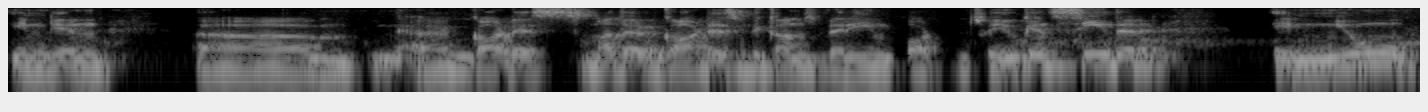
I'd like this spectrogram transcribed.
Indian um, uh, goddess, mother goddess becomes very important. So you can see that a new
